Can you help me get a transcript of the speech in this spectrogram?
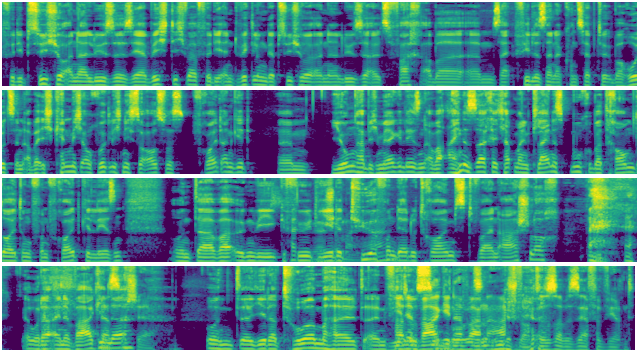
für die Psychoanalyse sehr wichtig war, für die Entwicklung der Psychoanalyse als Fach, aber ähm, se viele seiner Konzepte überholt sind. Aber ich kenne mich auch wirklich nicht so aus, was Freud angeht. Ähm, Jung habe ich mehr gelesen, aber eine Sache, ich habe mal ein kleines Buch über Traumdeutung von Freud gelesen und da war irgendwie gefühlt wir jede mal, Tür, ja. von der du träumst, war ein Arschloch oder eine Vagina ja. und äh, jeder Turm halt ein Jede Vagina war ein Arschloch, das ist aber sehr verwirrend.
